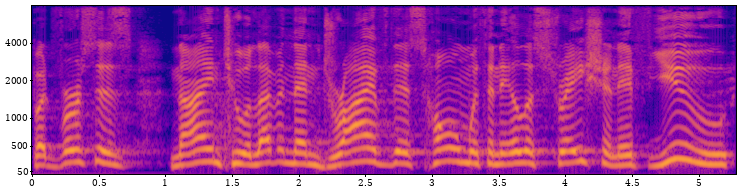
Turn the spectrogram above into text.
But verses 9 to 11 then drive this home with an illustration. If you,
